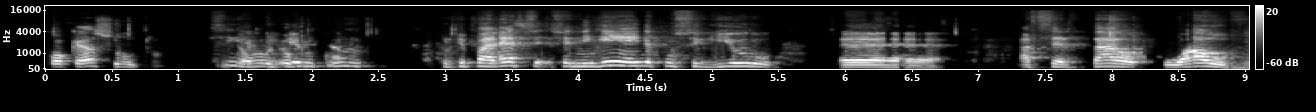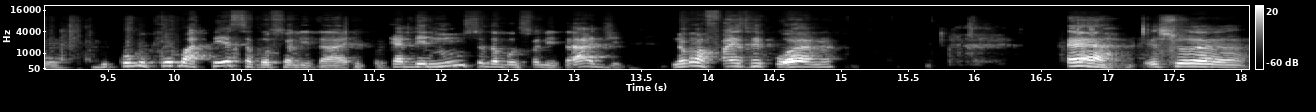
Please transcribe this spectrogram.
qualquer assunto. Sim, então, é porque, eu procuro. Porque parece que ninguém ainda conseguiu é, acertar o alvo de como combater essa boçalidade, porque a denúncia da boçalidade não a faz recuar, né? É, isso é.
